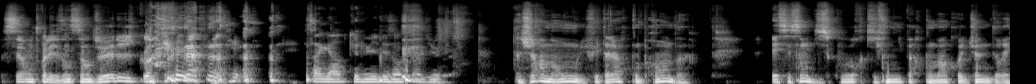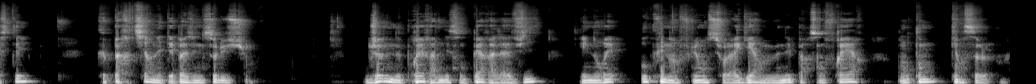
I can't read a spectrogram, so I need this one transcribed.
c'est entre les anciens dieux et lui, quoi. Ça garde que lui et les anciens dieux. Genre on lui fait alors comprendre, et c'est son discours qui finit par convaincre John de rester, que partir n'était pas une solution. John ne pourrait ramener son père à la vie et n'aurait aucune influence sur la guerre menée par son frère en tant qu'un seul homme.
